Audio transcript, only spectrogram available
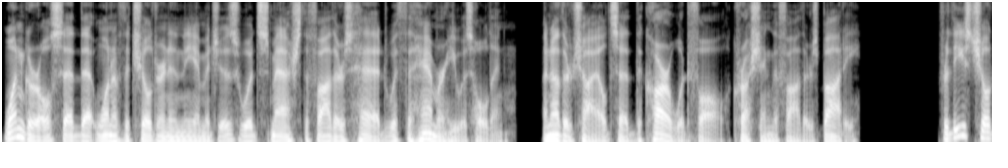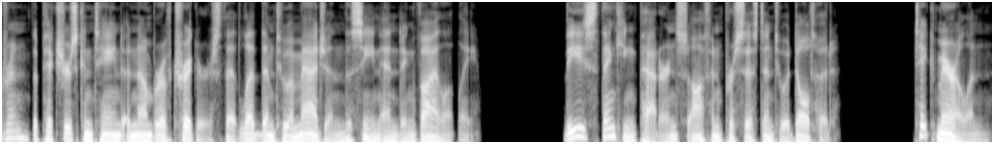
One girl said that one of the children in the images would smash the father's head with the hammer he was holding. Another child said the car would fall, crushing the father's body. For these children, the pictures contained a number of triggers that led them to imagine the scene ending violently. These thinking patterns often persist into adulthood. Take Marilyn,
